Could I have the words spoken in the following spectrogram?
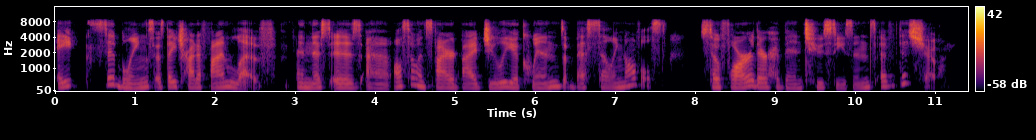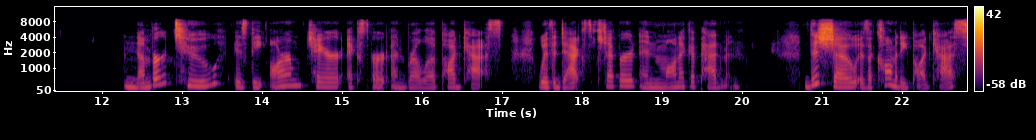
eight siblings as they try to find love. And this is uh, also inspired by Julia Quinn's best selling novels. So far, there have been two seasons of this show. Number two is the Armchair Expert Umbrella podcast with Dax Shepard and Monica Padman. This show is a comedy podcast,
